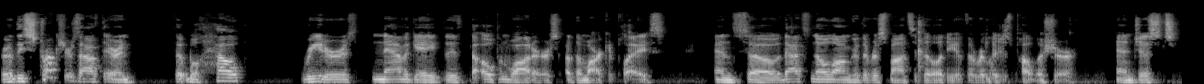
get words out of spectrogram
There are these structures out there and, that will help readers navigate the, the open waters of the marketplace. And so that's no longer the responsibility of the religious publisher. And just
